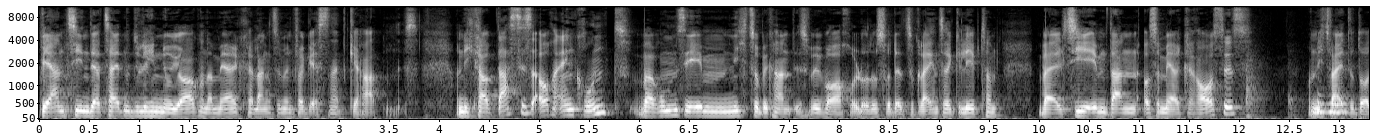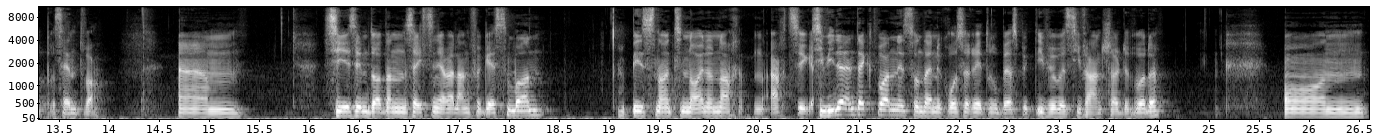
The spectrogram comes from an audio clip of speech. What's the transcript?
während sie in der Zeit natürlich in New York und Amerika langsam in Vergessenheit geraten ist. Und ich glaube, das ist auch ein Grund, warum sie eben nicht so bekannt ist wie Warhol oder so, der zur gleichen Zeit gelebt hat, weil sie eben dann aus Amerika raus ist und nicht weiter dort präsent war. Ähm, sie ist eben dort dann 16 Jahre lang vergessen worden, bis 1989 sie wiederentdeckt worden ist und eine große Retroperspektive über sie veranstaltet wurde. Und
